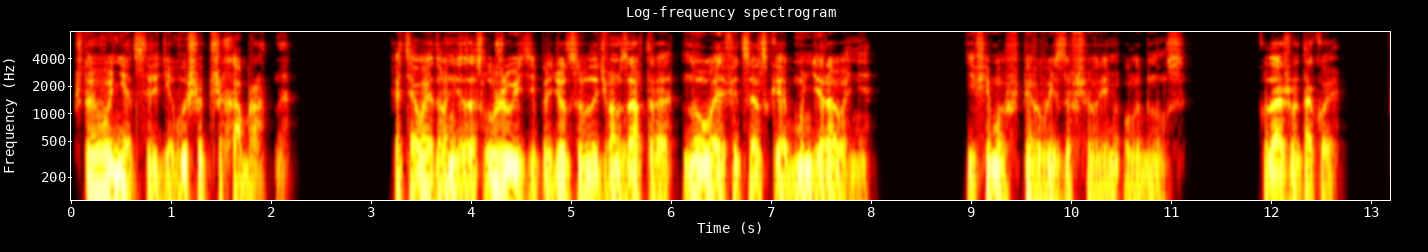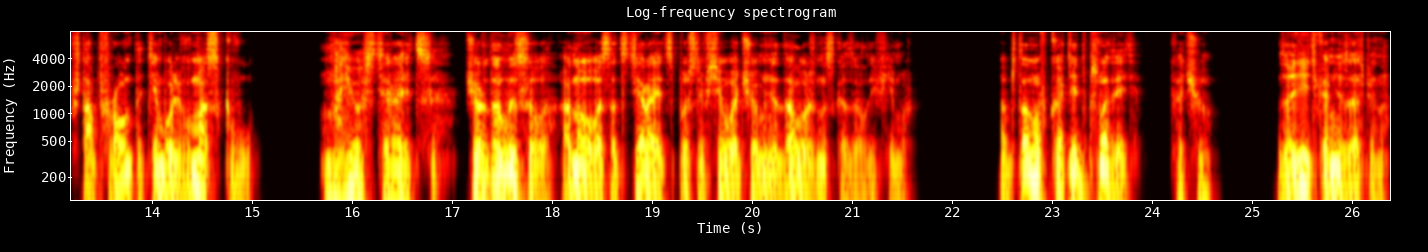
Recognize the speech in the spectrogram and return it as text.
что его нет среди вышедших обратно. Хотя вы этого не заслуживаете, придется выдать вам завтра новое офицерское обмундирование. Ефимов впервые за все время улыбнулся. — Куда же вы такой? В штаб фронта, тем более в Москву. — Мое стирается. Черта лысого, оно у вас отстирается после всего, о чем мне доложено, — сказал Ефимов. — Обстановку хотите посмотреть? — Хочу. — Зайдите ко мне за спину.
